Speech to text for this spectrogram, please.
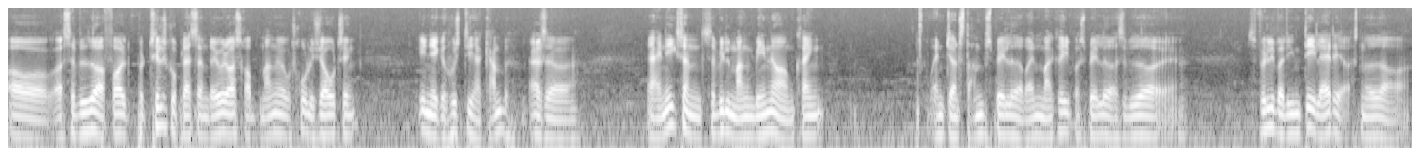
og, og så videre, og folk på tilskuerpladserne, der jo også råbte mange utrolig sjove ting, inden jeg kan huske de her kampe. Altså, jeg har ikke sådan så vildt mange minder omkring, hvordan John Stampe spillede, og hvordan Mark Riber spillede osv. Øh, selvfølgelig var de en del af det og sådan noget, og,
